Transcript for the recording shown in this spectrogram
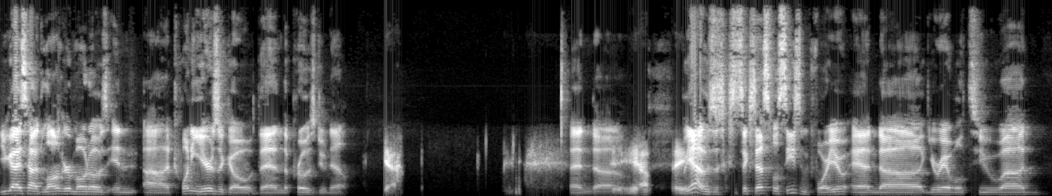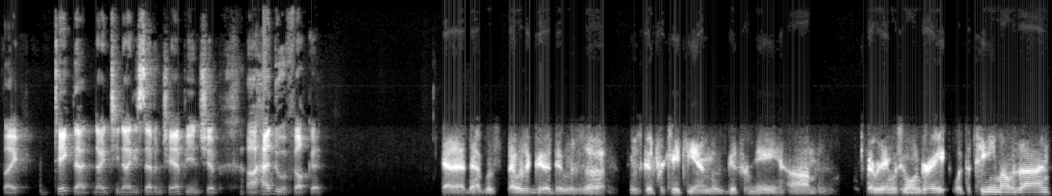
you guys had longer motos in uh, 20 years ago than the pros do now. Yeah. And uh, yeah, they, yeah, it was a successful season for you, and uh, you were able to uh, like take that 1997 championship. Uh, had to have felt good. yeah, that that was that was a good. It was uh it was good for KTM. It was good for me. Um, everything was going great with the team I was on,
